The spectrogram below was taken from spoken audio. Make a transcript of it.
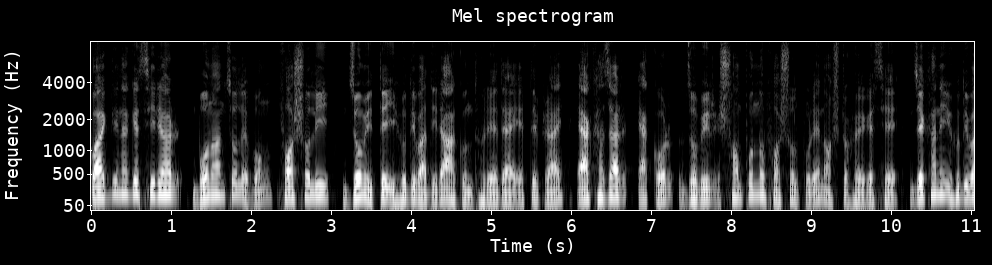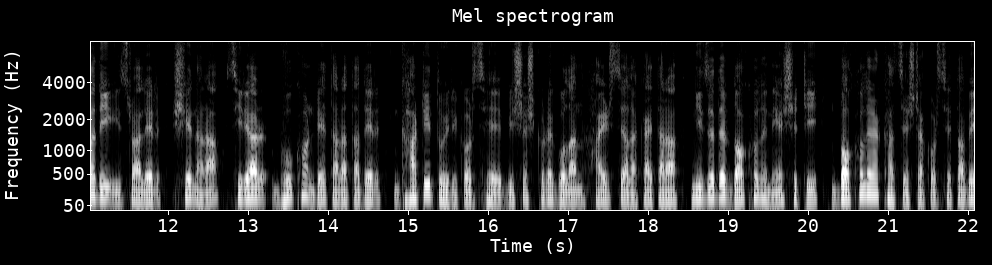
কয়েকদিন আগে সিরিয়ার বনাঞ্চল এবং ফসলি জমিতে ইহুদিবাদীরা আগুন ধরিয়ে দেয়। এতে প্রায় এক হাজার একর জমির সম্পূর্ণ ফসল পুড়ে নষ্ট হয়ে গেছে। যেখানে ইহুদিবাদী ইসরায়েলের সেনারা সিরিয়ার ভূখণ্ডে তারা তাদের ঘাঁটি তৈরি করছে। বিশেষ করে গোলান হাইটস এলাকায় তারা নিজেদের দখলে নিয়ে সেটি দখলে রাখার চেষ্টা করছে। তবে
